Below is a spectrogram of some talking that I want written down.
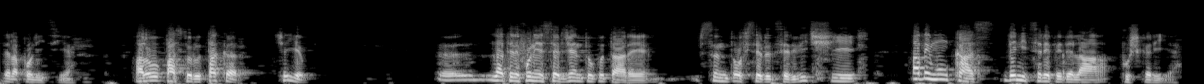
de la poliție. Alo, pastorul Tucker? Ce eu? La telefon e sergentul cu tare. Sunt ofițerul de servici și avem un caz, veniți repede la pușcărie.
